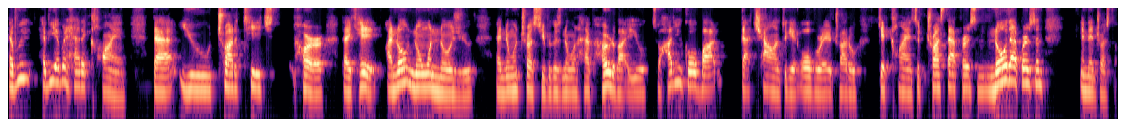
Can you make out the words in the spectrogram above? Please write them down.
have we have you ever had a client that you try to teach her like, hey, I know no one knows you and no one trusts you because no one have heard about you. So how do you go about that challenge to get over it? Try to get clients to trust that person, know that person, and then trust them?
